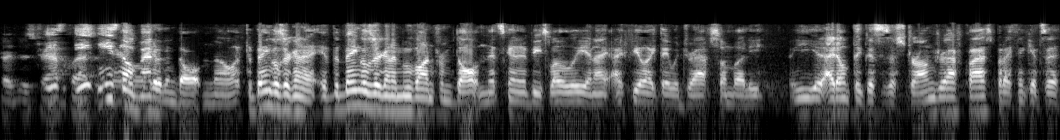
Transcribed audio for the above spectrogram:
This draft he's, he's no better than Dalton, though. If the Bengals are gonna, if the Bengals are gonna move on from Dalton, it's gonna be slowly, and I, I feel like they would draft somebody. I don't think this is a strong draft class, but I think it's a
